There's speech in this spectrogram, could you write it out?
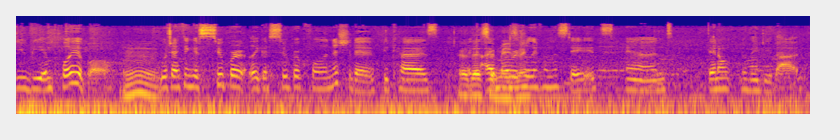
you be employable, Mm. which I think is super like a super cool initiative because Yeah, like, I'm amazing. originally from the states and they don't really do that.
